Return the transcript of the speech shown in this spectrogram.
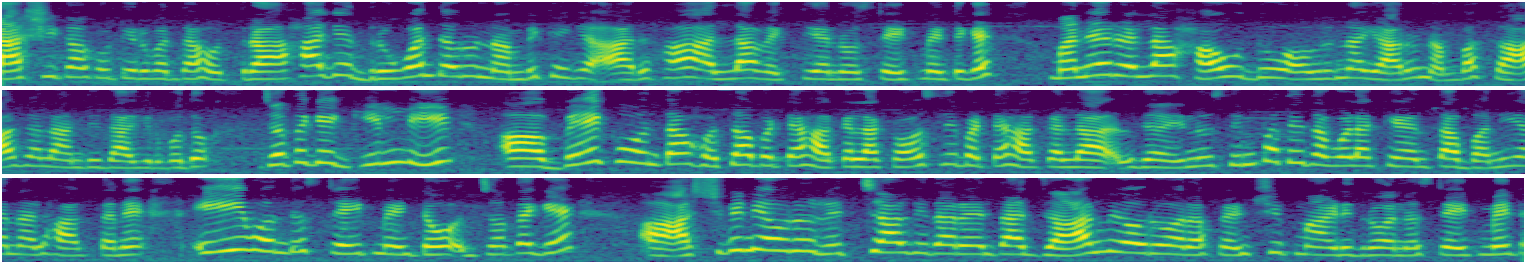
ರಾಶಿಕಾ ಕೊಟ್ಟಿರುವಂತಹ ಉತ್ತರ. ಹಾಗೆ ಧ್ರುವಂತ್ ಅವರು ನಂಬಿಕೆಗೆ ಅರ್ಹ ಅಲ್ಲ ವ್ಯಕ್ತಿ ಅನ್ನೋ ಸ್ಟೇಟ್ಮೆಂಟ್ಗೆ ಮನೆಯವರೆಲ್ಲ ಹೌದು, ಅವ್ರನ್ನ ಯಾರು ನಂಬಕ್ಕಾಗಲ್ಲ ಅಂದಿದ್ದಾಗಿರ್ಬೋದು. ಜೊತೆಗೆ ಗಿಲ್ಲಿ ಬೇಕು ಅಂತ ಹೊಸ ಬಟ್ಟೆ ಹಾಕಲ್ಲ ಕಾಸ್ಟ್ಲಿ ಬಟ್ಟೆ ಹಾಕಲ್ಲ ಏನು ಸಿಂಪತಿ ತಗೊಳಕ್ಕೆ ಅಂತ ಬನಿಯನಲ್ಲಿ ಹಾಕ್ತಾನೆ. ಈ ಒಂದು ಸ್ಟೇಟ್ಮೆಂಟು ಜೊತೆಗೆ ಅಶ್ವಿನಿ ಅವರು ರಿಚ್ ಆಗಿದ್ದಾರೆ ಅಂತ ಜಾನ್ವಿ ಅವರು ಅವರ ಫ್ರೆಂಡ್ಶಿಪ್ ಮಾಡಿದ್ರು ಅನ್ನೋ ಸ್ಟೇಟ್ಮೆಂಟ್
